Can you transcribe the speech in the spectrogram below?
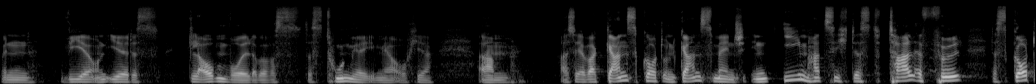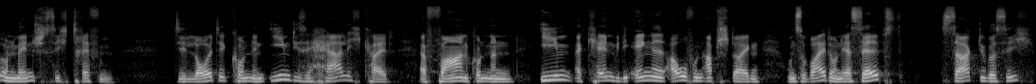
wenn wir und ihr das glauben wollt. Aber was, das tun wir eben ja auch hier. Ähm, also er war ganz Gott und ganz Mensch. In ihm hat sich das total erfüllt, dass Gott und Mensch sich treffen. Die Leute konnten in ihm diese Herrlichkeit erfahren, konnten an ihm erkennen, wie die Engel auf und absteigen und so weiter. Und er selbst sagt über sich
